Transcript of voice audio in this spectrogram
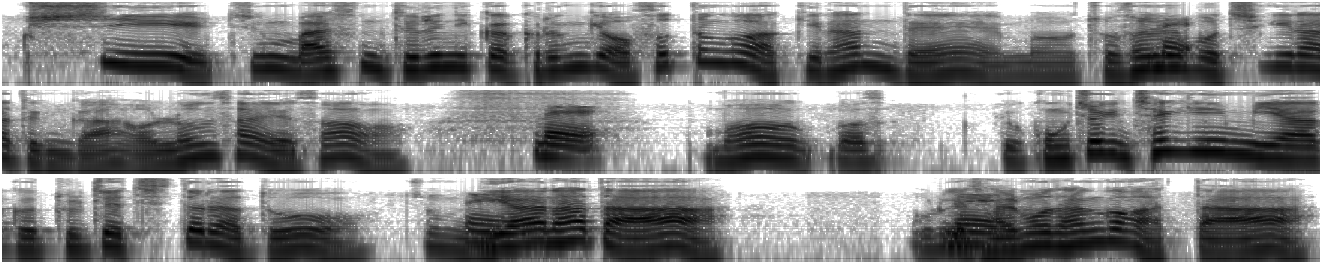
혹시 지금 말씀 들으니까 그런 게 없었던 것 같긴 한데 뭐 조선일보 측이라든가 언론사에서 네, 뭐, 뭐, 그 공적인 책임이야 그 둘째 치더라도 좀 네. 미안하다. 우리가 네. 잘못한 것 같다.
